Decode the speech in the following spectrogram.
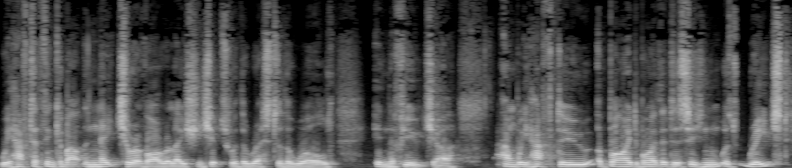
We have to think about the nature of our relationships with the rest of the world in the future. And we have to abide by the decision that was reached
